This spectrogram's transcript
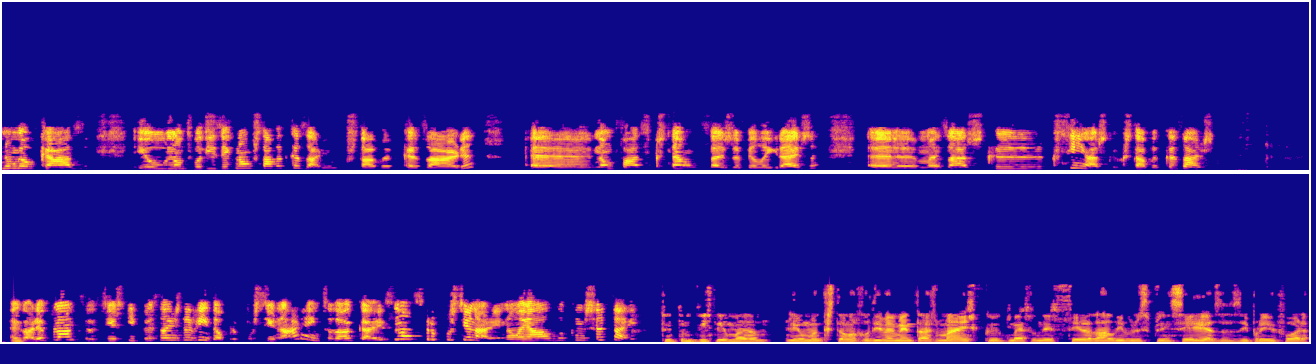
no meu caso, eu não te vou dizer que não gostava de casar. Eu gostava de casar, uh, não faço questão que seja pela igreja, mas acho que, que, sim, acho que gostava de casar. Agora, pronto, se as situações da vida o proporcionarem, tudo ok. Se não se proporcionarem, não é algo que me chateie. Tu introduziste aí uma, uma questão relativamente às mães que começam desde cedo a dar livros de princesas e por aí fora.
